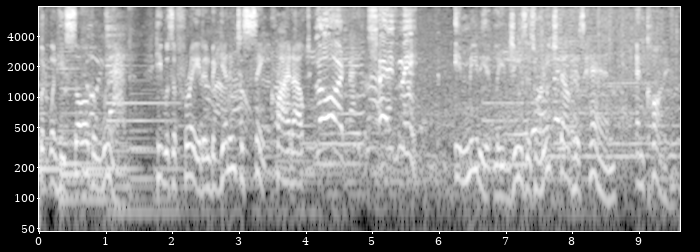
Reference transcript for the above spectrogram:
But when he saw the wind, he was afraid and beginning to sink, cried out, Lord, save me! Immediately Jesus reached out his hand and caught him.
